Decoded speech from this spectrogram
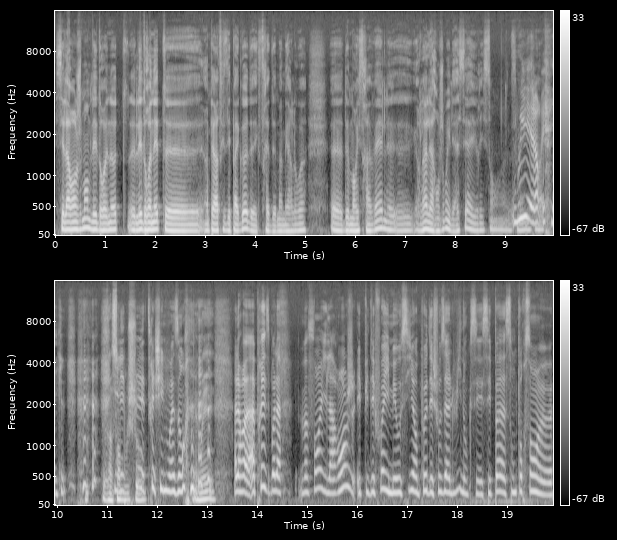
c'est l'arrangement de l'aidronette Impératrice des Pagodes, extrait de Ma Mère Loi de Maurice Ravel. alors là, l'arrangement, il est assez ahurissant. Hein, oui, alors il, Vincent il est Très, très chinoisant. oui. alors après, voilà. Vincent, il arrange et puis des fois, il met aussi un peu des choses à lui, donc c'est pas 100%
